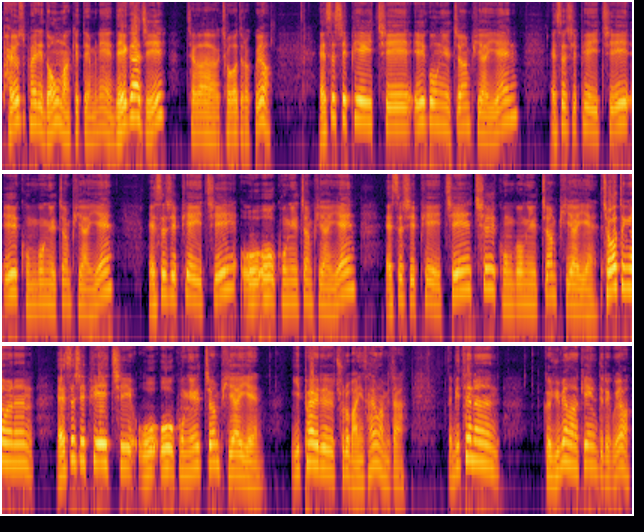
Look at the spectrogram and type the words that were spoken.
바이오스 파일이 너무 많기 때문에 네 가지 제가 적어드렸고요. scph101.bin, scph1001.bin, scph5501.bin, scph7001.bin. 저 같은 경우는 scph5501.bin 이 파일을 주로 많이 사용합니다. 밑에는 그 유명한 게임들이고요.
